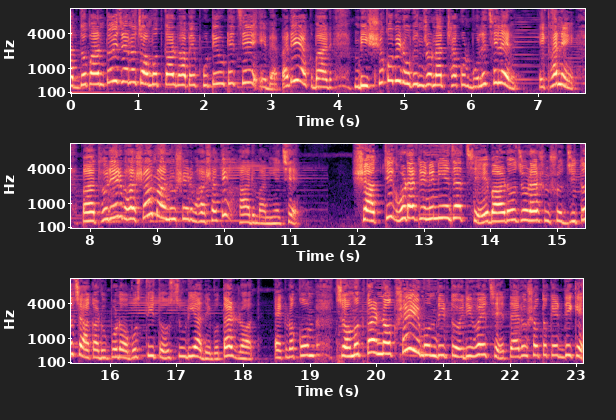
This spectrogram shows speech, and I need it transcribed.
আদ্যপান্তই যেন চমৎকারভাবে ফুটে উঠেছে। এ ব্যাপারে একবার বিশ্বকবি রবীন্দ্রনাথ ঠাকুর বলেছিলেন, এখানে পাথরের ভাষা মানুষের ভাষাকে হার মানিয়েছে। সাতটি ঘোড়া টেনে নিয়ে যাচ্ছে বারো জোড়া সুসজ্জিত চাকার উপর অবস্থিত সূর্যা দেবতার রথ। একরকম চমৎকার নকশায় এই মন্দির তৈরি হয়েছে তেরো শতকের দিকে।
